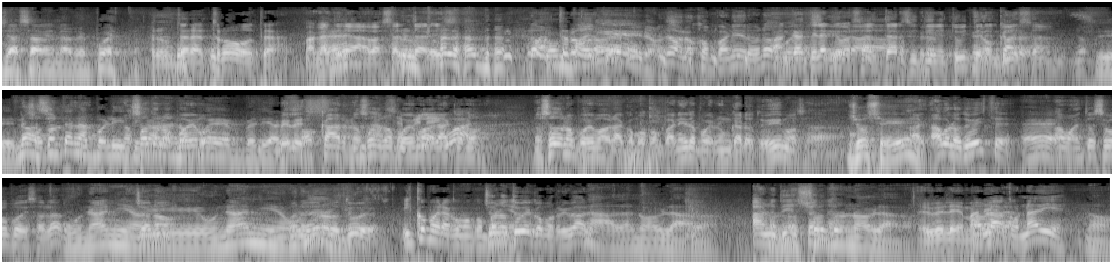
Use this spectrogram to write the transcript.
ya saben la respuesta. Preguntar a Trota. Bancátela, va a saltar. eso. Compañeros. No, los compañeros, no. Bancátela bueno, que va a saltar, si pero- tiene Twitter pero, Oscar, empieza. no- Sí, no, si está en la política, nosotros no no podemos pueden pelear. Oscar, nosotros No, no, podemos hablar igual. como nosotros no podemos hablar como compañeros porque nunca lo tuvimos. a- Yo sé. Ah, ¿vos lo tuviste? Eh. Ah, bueno, entonces vos podés hablar. Un año Yo no. y un año. Bueno, un yo no lo tuve. ¿Y cómo era como Yo compañero? lo tuve como rival. Nada, no hablaba. Ah, ¿no Con tenías nosotros no hablaba. El Vélez de ¿No hablaba con nadie? No.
